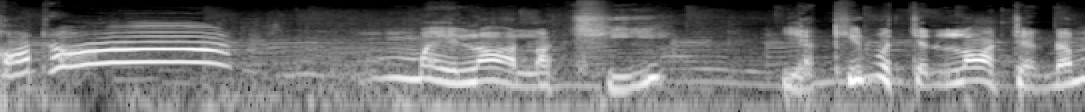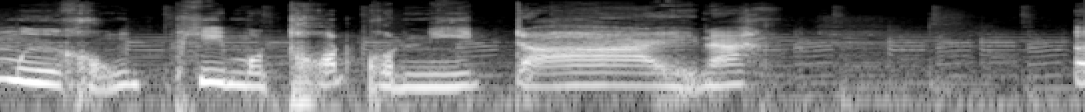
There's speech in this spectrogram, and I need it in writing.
ขอโทษ ไม่รอดหรอกชี อย่าคิดว่าจะรอดจากน้ำมือของพี่มทอดคนนี้ได้นะ เอ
